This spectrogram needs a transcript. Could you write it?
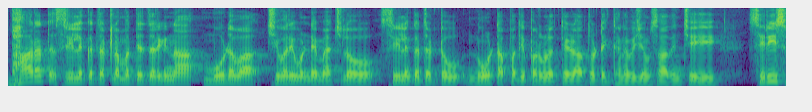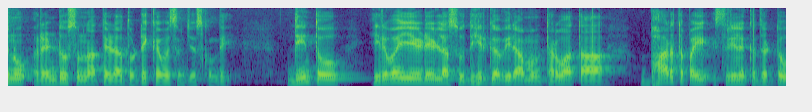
భారత్ శ్రీలంక జట్ల మధ్య జరిగిన మూడవ చివరి వన్డే మ్యాచ్లో శ్రీలంక జట్టు నూట పది పరుగుల తేడాతోటి ఘన విజయం సాధించి సిరీస్ను రెండు సున్నా తేడాతోటి కైవసం చేసుకుంది. దీంతో ఇరవై ఏడేళ్ళ సుదీర్ఘ విరామం తర్వాత భారత్పై శ్రీలంక జట్టు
